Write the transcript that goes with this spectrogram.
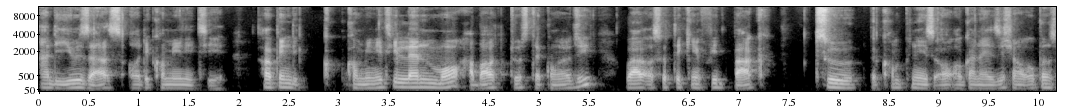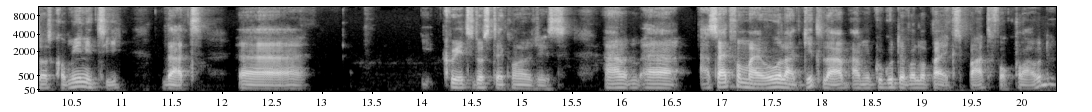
and the users or the community helping the community learn more about those technology while also taking feedback to the companies or organization or open source community that uh, creates those technologies. Um, uh, aside from my role at GitLab, I'm a Google developer expert for cloud,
